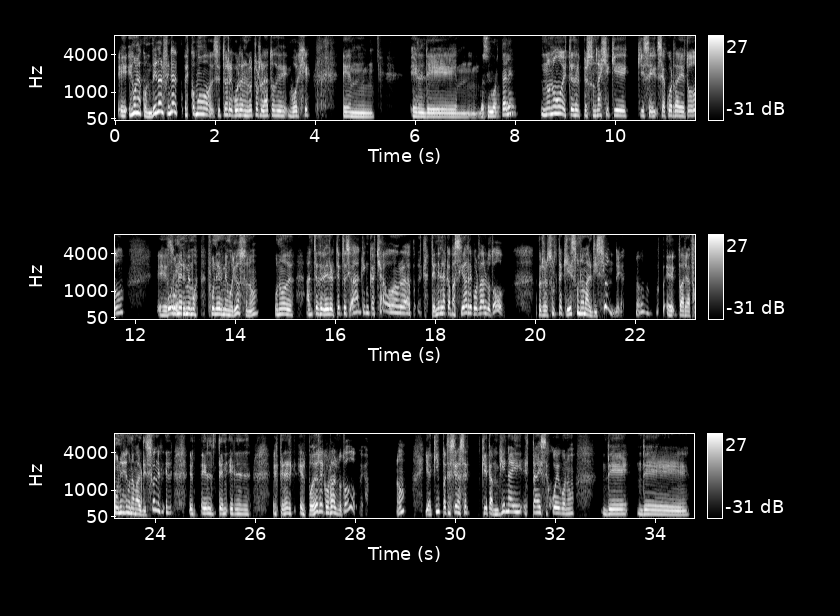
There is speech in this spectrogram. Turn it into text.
es una condena al final. Es como, si ustedes recuerdan el otro relato de Borges, em, el de... Em, ¿Los inmortales? No, no, este es del personaje que, que se, se acuerda de todo. fue, un fue un memorioso, ¿no? Uno antes de leer el texto decía, ah, qué encachado, tener la capacidad de recordarlo todo. Pero resulta que es una maldición. ¿no? Eh, para Funes es una maldición el, el, tener el poder recordarlo todo. ¿no? Y aquí parece ser que también ahí está ese juego ¿no? de, de,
